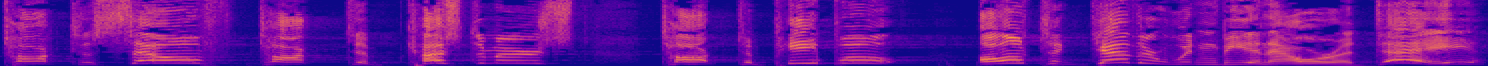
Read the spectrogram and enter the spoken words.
talk to self, talk to customers, talk to people, all together wouldn't be an hour a day.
